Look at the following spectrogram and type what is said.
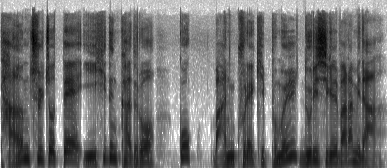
다음 출조 때 이 히든 카드로 꼭 만쿨의 기쁨을 누리시길 바랍니다.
